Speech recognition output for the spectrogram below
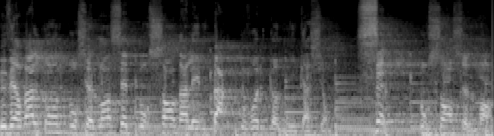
le verbal compte pour seulement 7% dans l'impact de votre communication. 7% seulement.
